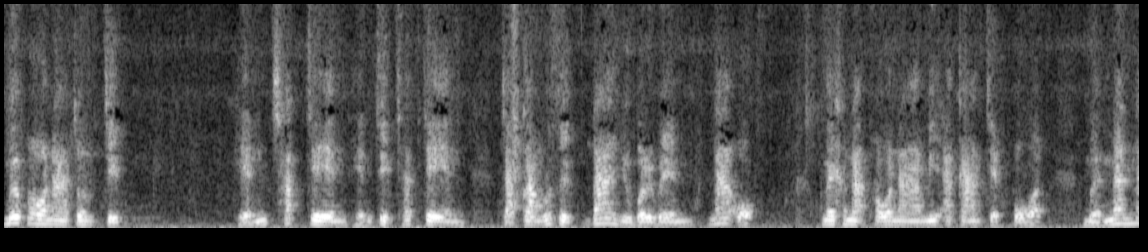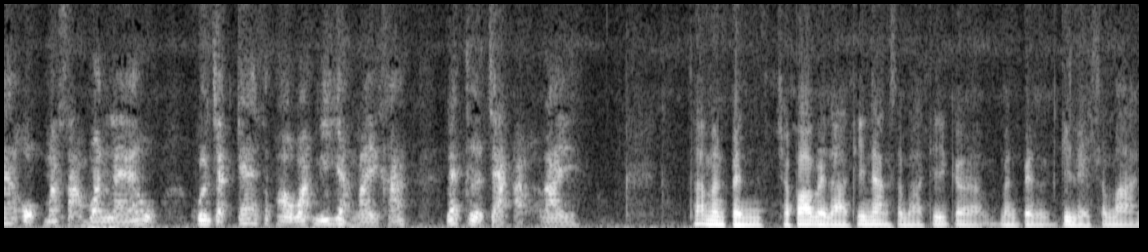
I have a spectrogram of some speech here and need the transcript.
เมื่อภาวนาจนจิต เห็นชัดเจน เห็นจิตชัดเจนจากความรู้สึกได้อยู่บริเวณหน้าอก ในขณะภาวนามีอาการเจ็บปวด เหมือนแน่นหน้าอกมาสามวันแล้ว ควรจะแก้สภาวะนี้อย่างไรคะ และเกิดจากอะไร ถ้ามันเป็นเฉพาะเวลาที่นั่งสมาธิก็มันเป็นกิเลสสมาน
